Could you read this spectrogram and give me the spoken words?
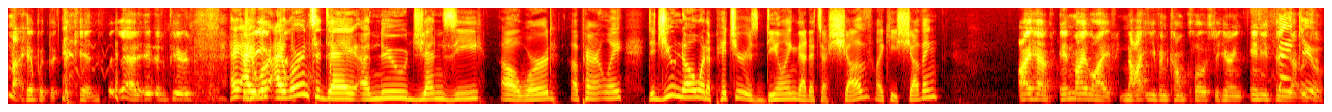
not hip with the, the kids, but yeah, it, it appears. Hey, I lear- I learned today a new Gen Z uh, word. Apparently, did you know when a pitcher is dealing that it's a shove, like he's shoving? I have in my life not even come close to hearing anything. Thank you.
